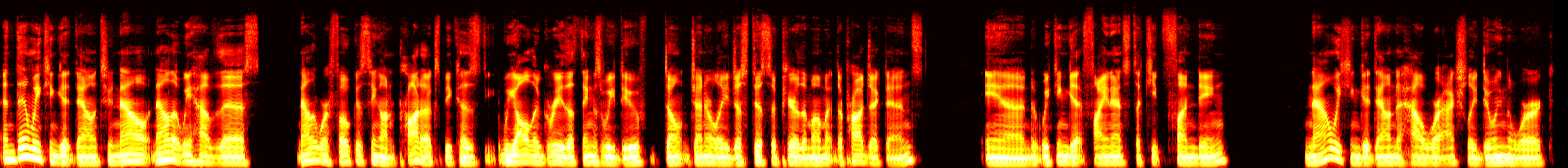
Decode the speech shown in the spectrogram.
And then we can get down to now now that we have this now that we're focusing on products because we all agree the things we do don't generally just disappear the moment the project ends. And we can get finance to keep funding. Now we can get down to how we're actually doing the work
